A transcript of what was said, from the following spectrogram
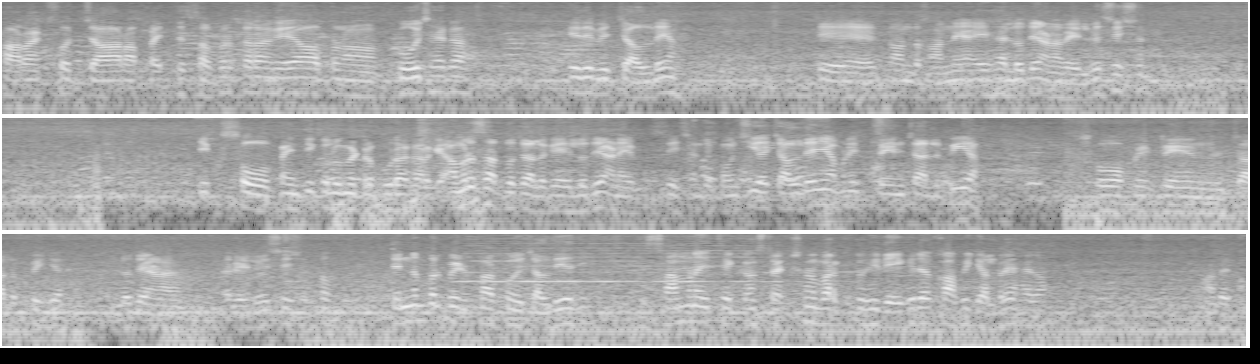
18104 ਆਪਾਂ ਇੱਥੇ ਸਫ਼ਰ ਕਰਾਂਗੇ। ਆ ਆਪਣਾ ਕੋਚ ਹੈਗਾ। ਇਹਦੇ ਵਿੱਚ ਚੱਲਦੇ ਹਾਂ। ਤੇ ਤੁਹਾਨੂੰ ਦਿਖਾਉਂਦੇ ਆ ਇਹ ਹੈ ਲੁਧਿਆਣਾ ਰੇਲਵੇ ਸਟੇਸ਼ਨ। 135 ਕਿਲੋਮੀਟਰ ਪੂਰਾ ਕਰਕੇ ਅੰਮ੍ਰਿਤਸਰ ਤੋਂ ਚੱਲ ਕੇ ਲੁਧਿਆਣੇ ਸਟੇਸ਼ਨ ਤੇ ਪਹੁੰਚੀ ਆ। ਚੱਲਦੇ ਜੀ ਆਪਣੀ ਟ੍ਰੇਨ ਚੱਲ ਪਈ ਆ। ਸੋ ਆਪਣੀ ਟ੍ਰੇਨ ਚੱਲ ਪਈ ਆ ਲੁਧਿਆਣਾ ਰੇਲਵੇ ਸਟੇਸ਼ਨ ਤੋਂ। 3 ਨੰਬਰ ਪਲੇਟਫਾਰਮ ਤੋਂ ਇਹ ਚੱਲਦੀ ਹੈ ਜੀ। ਤੇ ਸਾਹਮਣੇ ਇੱਥੇ ਕੰਸਟਰਕਸ਼ਨ ਵਰਕ ਤੁਸੀਂ ਦੇਖ ਰਹੇ ਹੋ, ਕਾਫੀ ਚੱਲ ਰਿਹਾ ਹੈਗਾ। ਆ ਦੇਖੋ।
